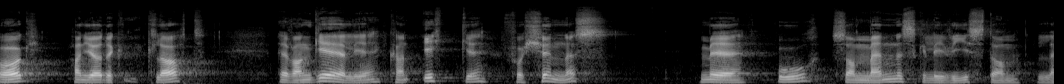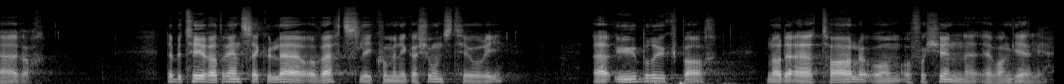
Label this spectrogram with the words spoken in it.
Og han gjør det klart evangeliet kan ikke forkynnes med ord som menneskelig visdom lærer. Det betyr at rent sekulær og verdslig kommunikasjonsteori er ubrukbar når det er tale om å forkynne evangeliet.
